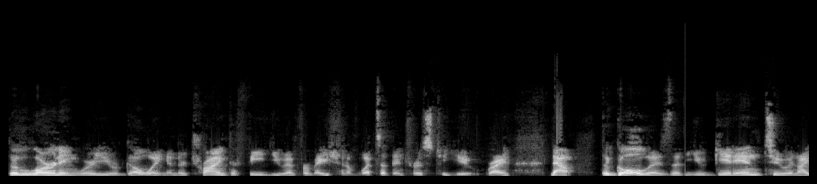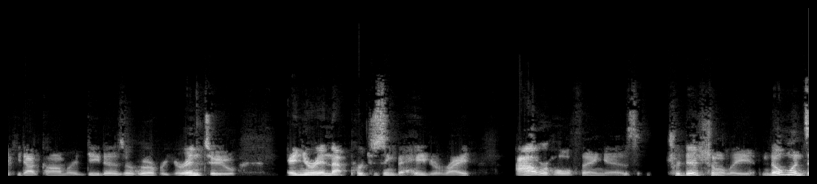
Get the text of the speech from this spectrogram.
they're learning where you're going and they're trying to feed you information of what's of interest to you, right? Now, the goal is that you get into a Nike.com or Adidas or whoever you're into, and you're in that purchasing behavior, right? Our whole thing is traditionally, no one's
